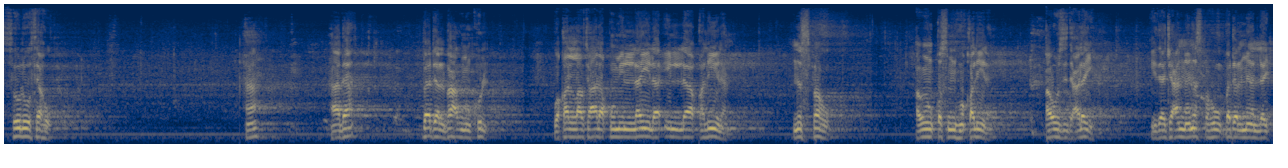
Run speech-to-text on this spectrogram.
ثلثه. ها؟ هذا بدل بعض من كل. وقال الله تعالى قم الليل إلا قليلا نصفه أو ينقص منه قليلا أو زد عليه. إذا جعلنا نصفه بدل من الليل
